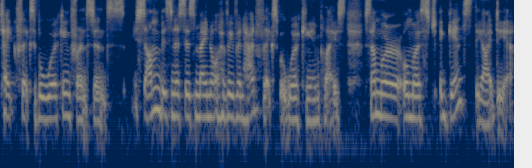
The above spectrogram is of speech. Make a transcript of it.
Take flexible working, for instance. Some businesses may not have even had flexible working in place, some were almost against the idea.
